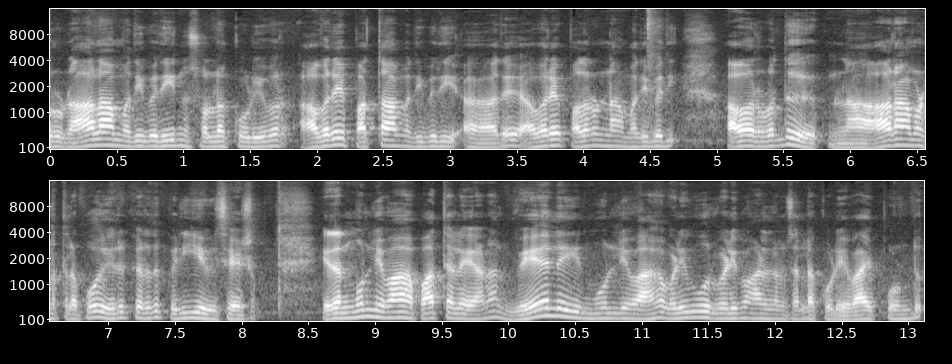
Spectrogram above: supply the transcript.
ஒரு நாலாம் அதிபதின்னு சொல்லக்கூடியவர் அவரே பத்தாம் அதிபதி அதே அவரே பதினொன்றாம் அதிபதி அவர் வந்து நான் ஆறாம் இடத்துல போய் இருக்கிறது பெரிய விசேஷம். இதன் மூலியமாக பார்த்தலையானால் வேலையின் மூலியமாக வெளியூர் வெளிமாநிலம் செல்லக்கூடிய வாய்ப்பு உண்டு.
